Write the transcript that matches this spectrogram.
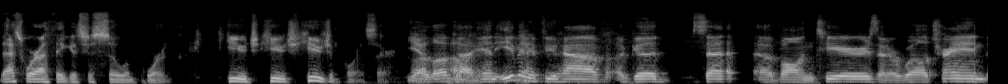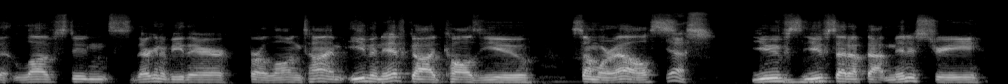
that's where i think it's just so important huge huge huge importance there yeah i love that um, and even yeah. if you have a good set of volunteers that are well trained that love students they're going to be there for a long time even if god calls you somewhere else yes you've mm-hmm. you've set up that ministry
